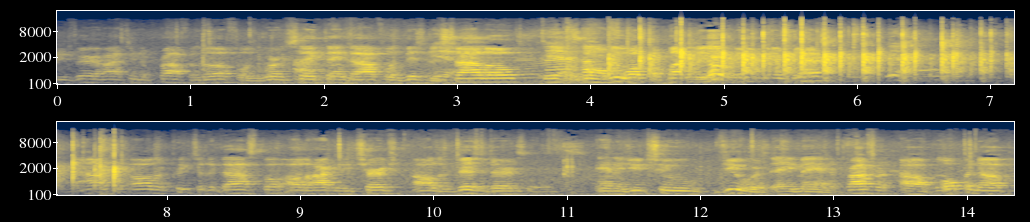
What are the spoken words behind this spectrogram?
Be very high to the prophet love for his work sake. Thank God for his vision of Yes. Shiloh. Yes. Going walk abundantly. Yes. Amen. Being blessed. All the preachers of the gospel, all the Harkney Church, all the visitors, and the YouTube viewers. Amen. The prophet uh, opened up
